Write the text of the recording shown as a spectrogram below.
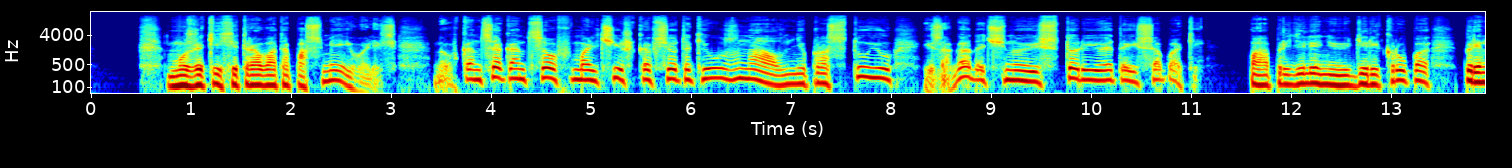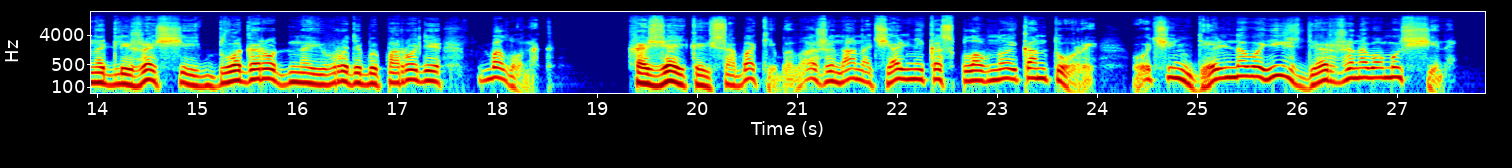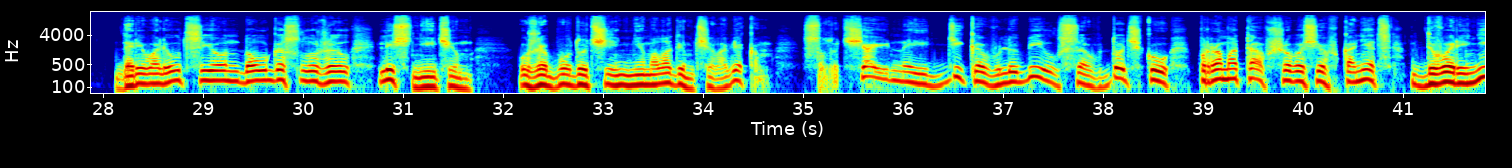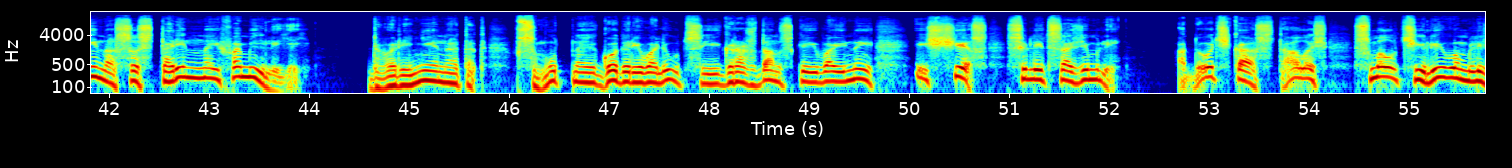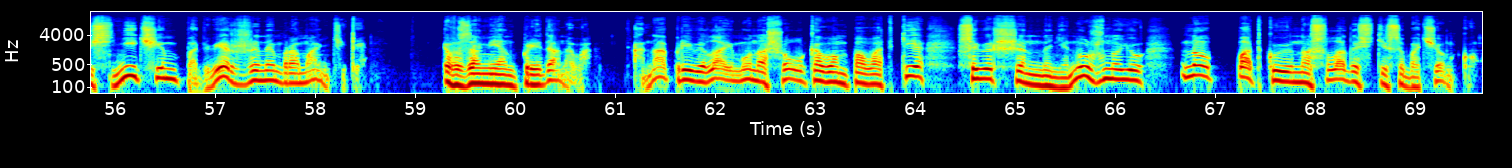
Мужики хитровато посмеивались, но в конце концов мальчишка все-таки узнал непростую и загадочную историю этой собаки, по определению Дерекрупа, принадлежащей к благородной вроде бы породе баллонок. Хозяйкой собаки была жена начальника сплавной конторы, очень дельного и сдержанного мужчины. До революции он долго служил лесничим, уже будучи немолодым человеком, случайно и дико влюбился в дочку промотавшегося в конец дворянина со старинной фамилией. Дворянин этот в смутные годы революции и гражданской войны исчез с лица земли а дочка осталась с молчаливым лесничим, подверженным романтике. Взамен приданого она привела ему на шелковом поводке совершенно ненужную, но падкую на сладости собачонку.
